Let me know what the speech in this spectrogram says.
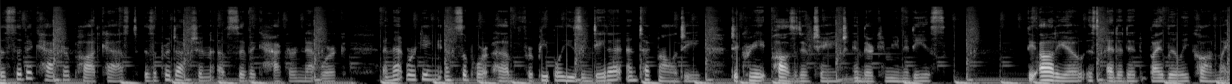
The Civic Hacker Podcast is a production of Civic Hacker Network, a networking and support hub for people using data and technology to create positive change in their communities. The audio is edited by Lily Conway,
